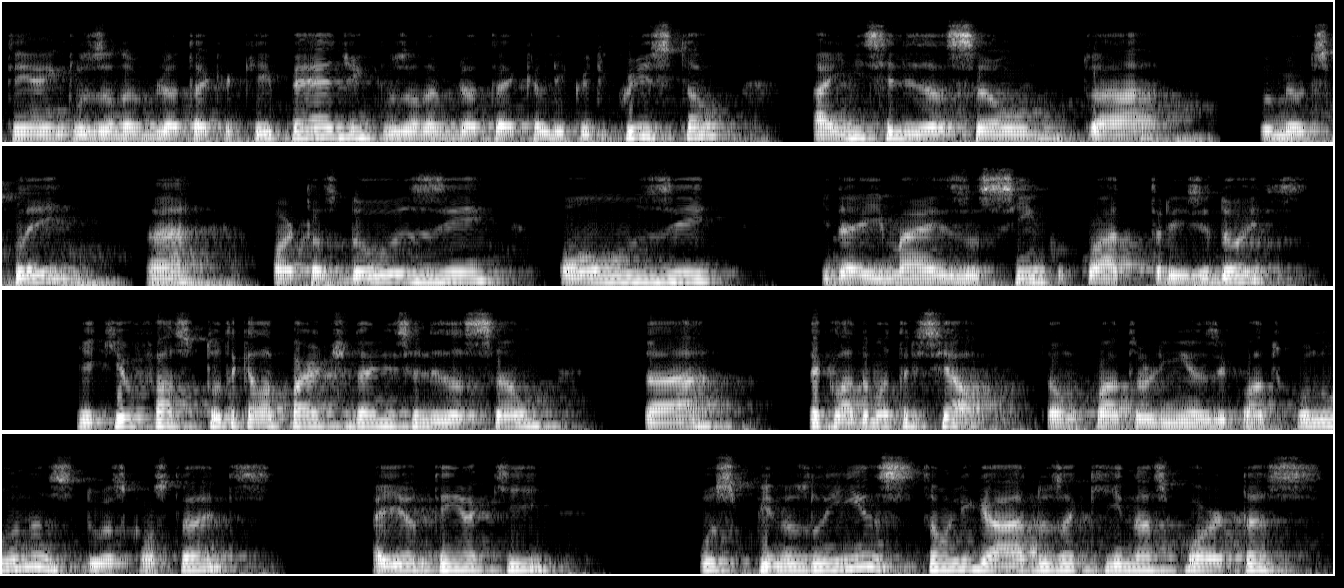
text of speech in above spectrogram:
Tem a inclusão da biblioteca Keypad, a inclusão da biblioteca Liquid Crystal, a inicialização da, do meu display, né? portas 12, 11, e daí mais os 5, 4, 3 e 2. E aqui eu faço toda aquela parte da inicialização da teclado matricial. Então, quatro linhas e quatro colunas, duas constantes. Aí eu tenho aqui os pinos linhas, estão ligados aqui nas portas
